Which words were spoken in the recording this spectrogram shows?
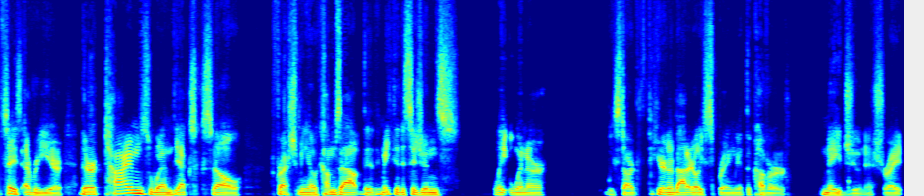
say this every year. There are times when the XXL freshman, you know, comes out, they, they make the decisions late winter. We start hearing about it early spring. We have to cover May, June-ish, right?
